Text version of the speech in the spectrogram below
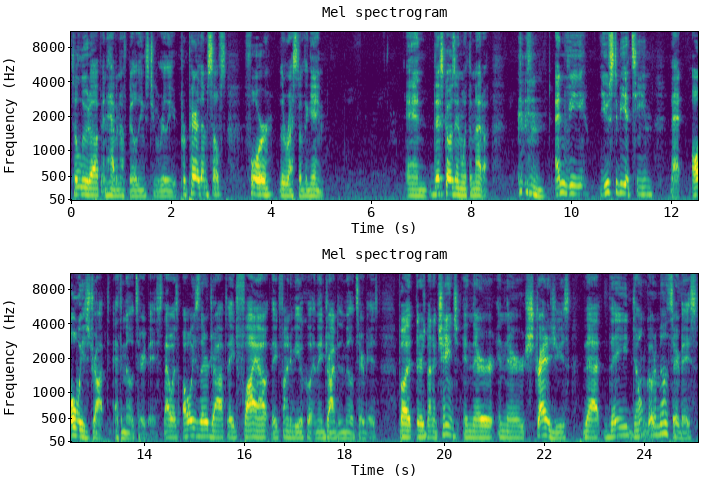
to loot up and have enough buildings to really prepare themselves for the rest of the game. And this goes in with the meta. NV used to be a team that always dropped at the military base. That was always their drop. They'd fly out, they'd find a vehicle, and they'd drive to the military base. But there's been a change in their in their strategies that they don't go to military base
